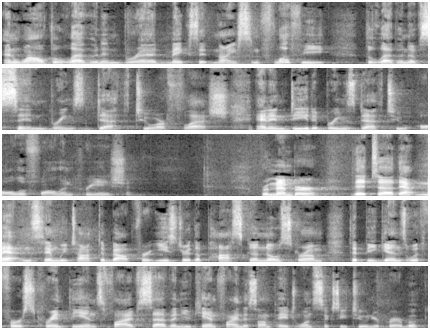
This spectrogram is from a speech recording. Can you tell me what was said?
And while the leaven in bread makes it nice and fluffy, the leaven of sin brings death to our flesh. And indeed, it brings death to all of fallen creation. Remember that uh, that Matins hymn we talked about for Easter, the Pascha Nostrum, that begins with 1 Corinthians 5 7. You can find this on page 162 in your prayer book.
